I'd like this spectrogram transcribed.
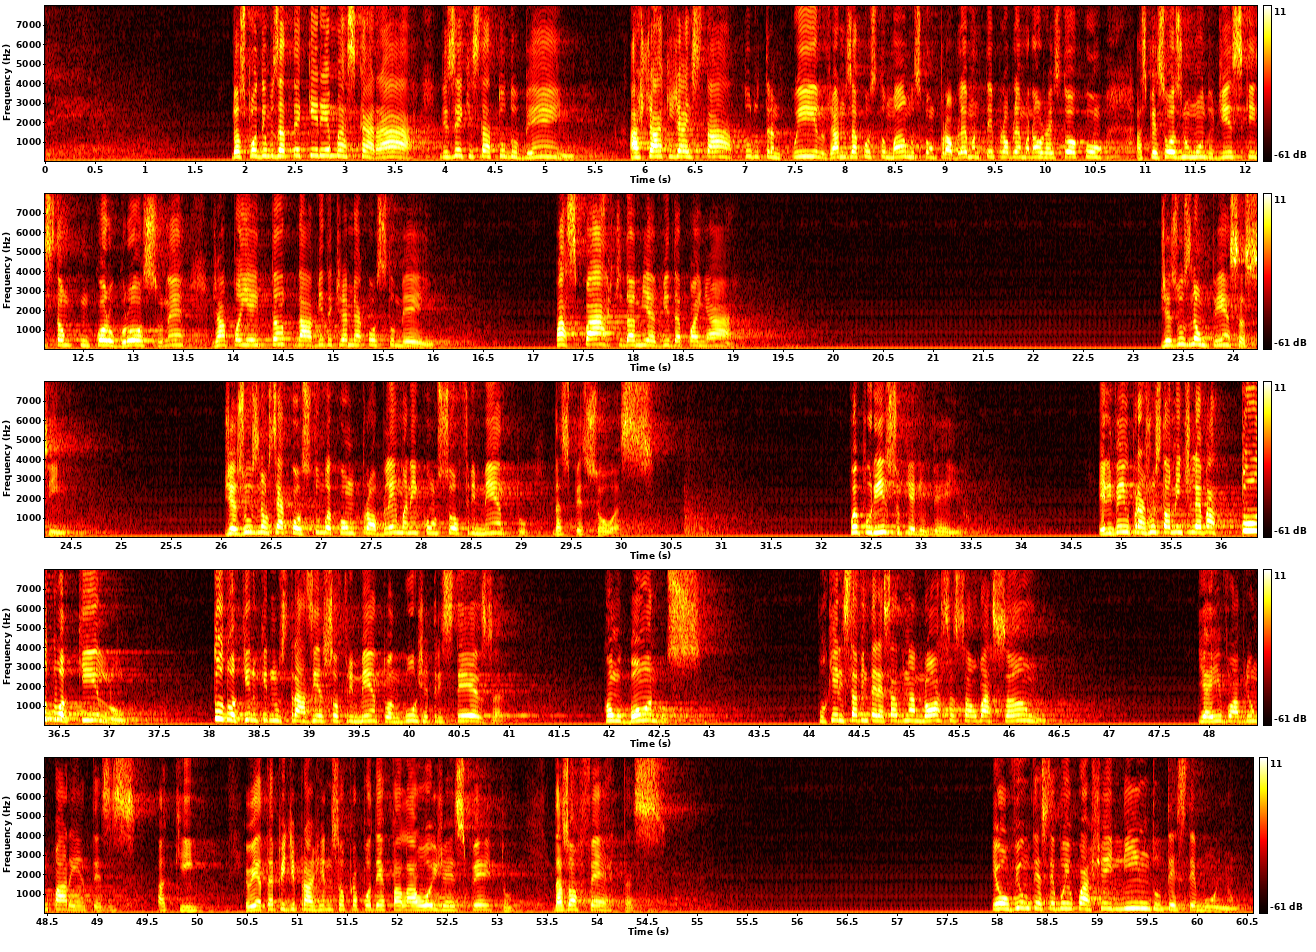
Nós podemos até querer mascarar, dizer que está tudo bem, achar que já está tudo tranquilo, já nos acostumamos com o problema, não tem problema não, já estou com. As pessoas no mundo dizem que estão com couro grosso, né? Já apanhei tanto da vida que já me acostumei. Faz parte da minha vida apanhar. Jesus não pensa assim. Jesus não se acostuma com o problema nem com o sofrimento das pessoas. Foi por isso que ele veio. Ele veio para justamente levar tudo aquilo, tudo aquilo que nos trazia sofrimento, angústia, tristeza, como bônus, porque ele estava interessado na nossa salvação. E aí vou abrir um parênteses aqui. Eu ia até pedir para a gente só para poder falar hoje a respeito das ofertas. Eu ouvi um testemunho que eu achei lindo o testemunho.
